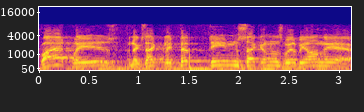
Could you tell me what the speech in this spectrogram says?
？Quiet, please. In exactly 15 seconds, we'll be on the air.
